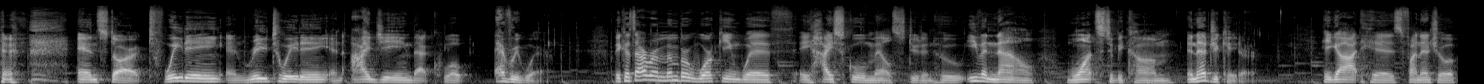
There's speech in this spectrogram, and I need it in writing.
and start tweeting and retweeting and IGing that quote everywhere. Because I remember working with a high school male student who, even now, wants to become an educator. He got his financial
